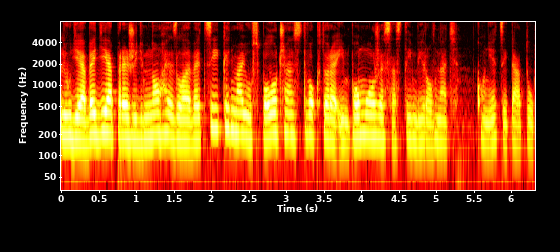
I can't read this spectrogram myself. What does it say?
Ľudia vedia prežiť mnohé zlé veci, keď majú spoločenstvo, ktoré im pomôže sa s tým vyrovnať. Koniec citátu.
